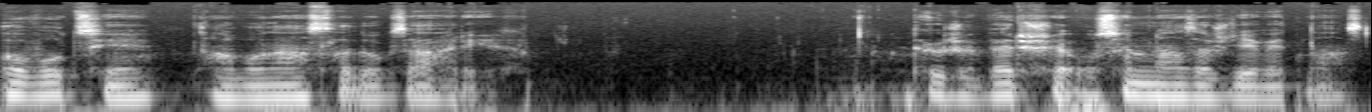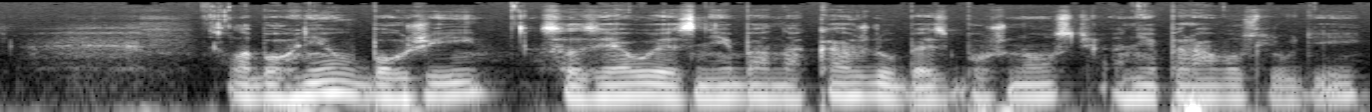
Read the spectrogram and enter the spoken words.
ovocie alebo následok za hriech. Takže verše 18 až 19. Lebo hnev Boží sa zjavuje z neba na každú bezbožnosť a neprávosť ľudí,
